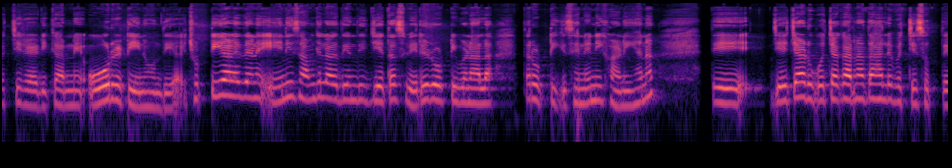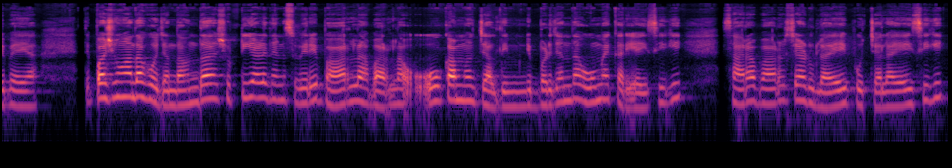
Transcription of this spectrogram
ਬੱਚੇ ਰੈਡੀ ਕਰਨੇ, ਉਹ ਰੁਟੀਨ ਹੁੰਦੀ ਆ। ਛੁੱਟੀ ਵਾਲੇ ਦਿਨ ਇਹ ਨਹੀਂ ਸਮਝ ਲੱਗਦੀ ਹੁੰਦੀ, ਜੇ ਤਾਂ ਸਵੇਰੇ ਰੋਟੀ ਬਣਾ ਲਾ, ਤਾਂ ਰੋਟੀ ਕਿਸੇ ਨੇ ਨਹੀਂ ਖਾਣੀ, ਹਨਾ? ਤੇ ਜੇ ਝਾੜੂ ਪੋਚਾ ਕਰਨਾ, ਤਾਂ ਹਾਲੇ ਬੱਚੇ ਸੁੱਤੇ ਪਏ ਆ। ਤੇ ਪਸ਼ੂਆਂ ਦਾ ਹੋ ਜਾਂਦਾ ਹੁੰਦਾ, ਛੁੱਟੀ ਵਾਲੇ ਦਿਨ ਸਵੇਰੇ ਬਾਹਰਲਾ ਬਾਹਰਲਾ ਉਹ ਕੰਮ ਜਲਦੀ ਨਿਬੜ ਜਾਂਦਾ, ਉਹ ਮੈਂ ਕਰੀ ਆਈ ਸੀਗੀ। ਸਾਰਾ ਬਾਹਰ ਝਾੜੂ ਲਾਇਆ ਹੀ ਪੋਚਾ ਲਾਇਆ ਹੀ ਸੀਗੀ।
